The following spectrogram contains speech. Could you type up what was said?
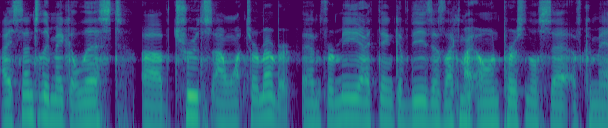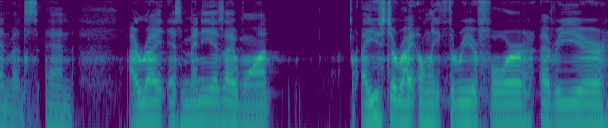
I essentially make a list of truths I want to remember. And for me, I think of these as like my own personal set of commandments. And I write as many as I want. I used to write only three or four every year,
